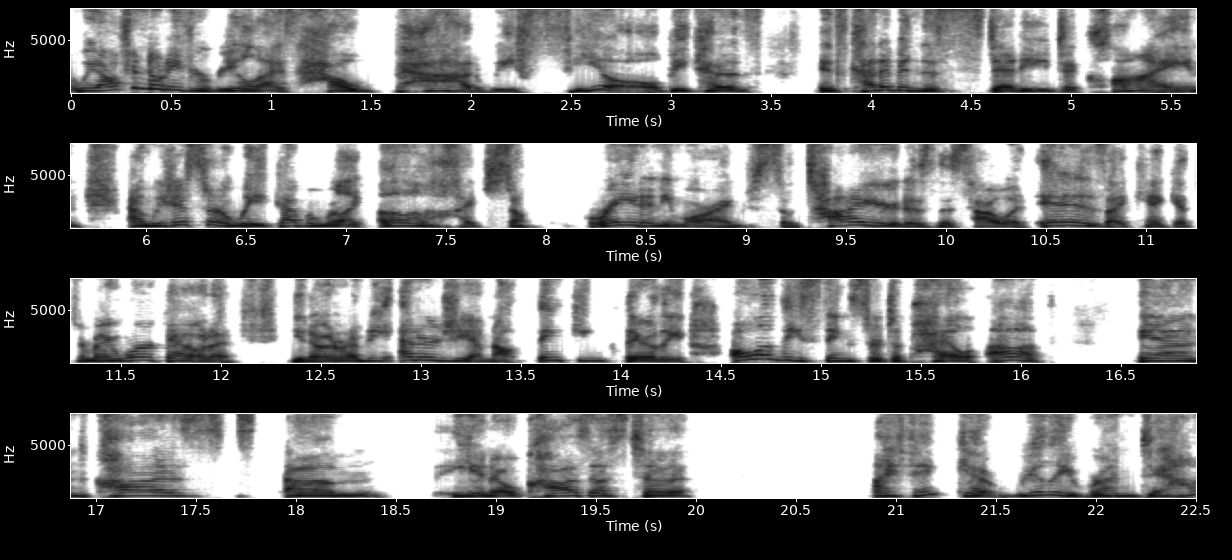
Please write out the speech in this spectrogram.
we often don't even realize how bad we feel because it's kind of in this steady decline. And we just sort of wake up and we're like, oh, I just don't feel great anymore. I'm just so tired. Is this how it is? I can't get through my workout. You know, I don't have any energy. I'm not thinking clearly. All of these things start to pile up and cause, um, you know, cause us to I think get really run down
